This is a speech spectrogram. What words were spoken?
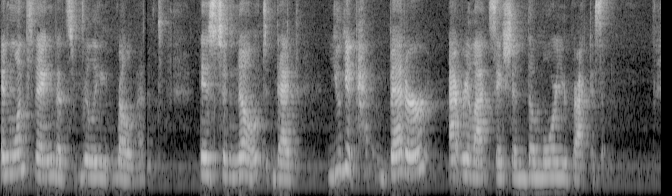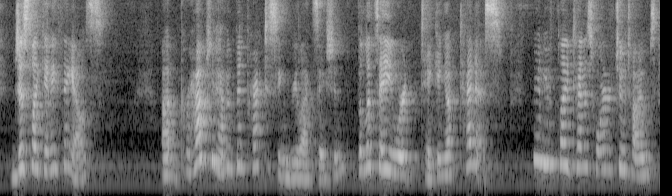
And one thing that's really relevant is to note that you get better at relaxation the more you practice it. Just like anything else, uh, perhaps you haven't been practicing relaxation, but let's say you were taking up tennis. Maybe you've played tennis one or two times,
